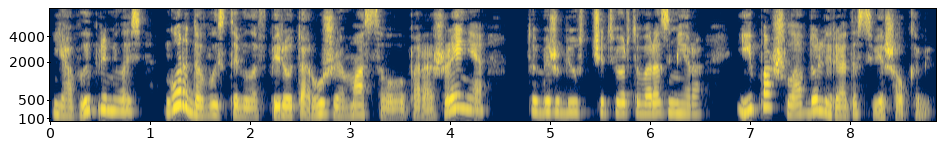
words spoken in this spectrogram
я выпрямилась, гордо выставила вперед оружие массового поражения, то бишь бюст четвертого размера, и пошла вдоль ряда с вешалками.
